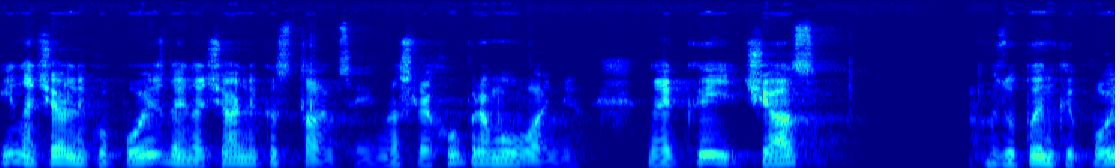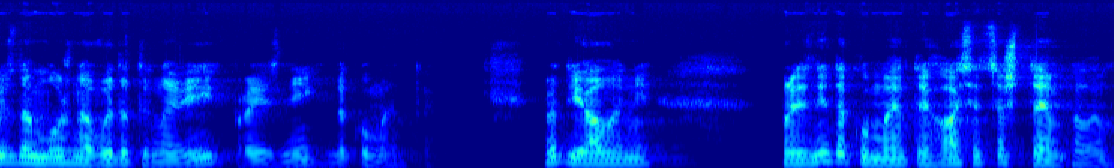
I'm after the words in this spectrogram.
і начальнику поїзда, і начальнику станції на шляху прямування, на який час зупинки поїзда можна видати нові проїзні документи. Пред'явлені проїзні документи гасяться штемпелем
